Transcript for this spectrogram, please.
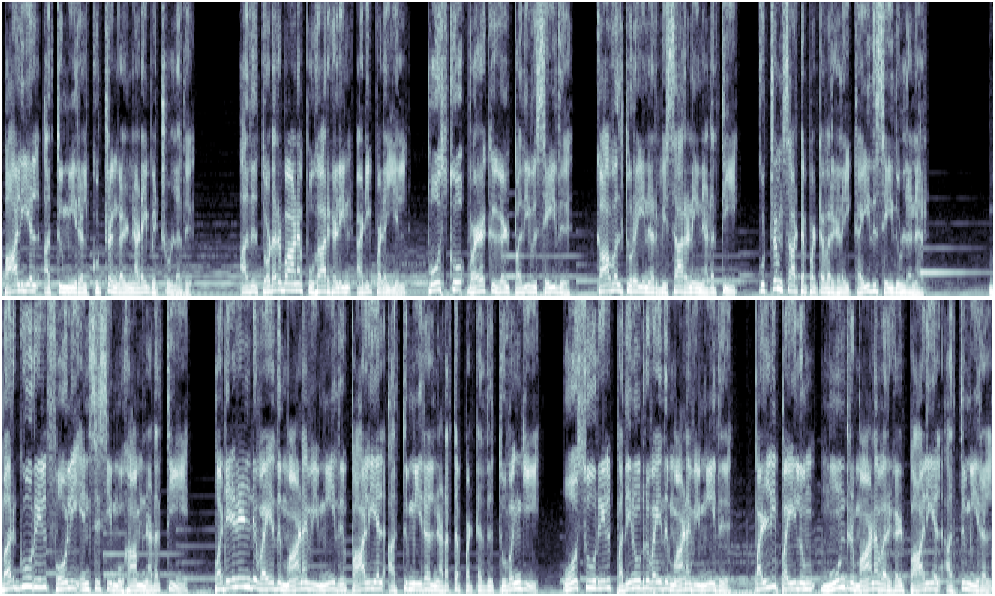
பாலியல் அத்துமீறல் குற்றங்கள் நடைபெற்றுள்ளது. அது தொடர்பான புகார்களின் அடிப்படையில் போஸ்கோ வழக்குகள் பதிவு செய்து காவல்துறையினர் விசாரணை நடத்தி குற்றம் சாட்டப்பட்டவர்களை கைது செய்துள்ளனர். பர்கூரில் போலி என்சிசி முகாம் நடத்தி பதினெண்டு வயது மாணவி மீது பாலியல் அத்துமீறல் நடத்தப்பட்டது துவங்கி ஓசூரில் பதினொன்று வயது மாணவி மீது பள்ளி பயிலும் மூன்று மாணவர்கள் பாலியல் அத்துமீறல்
